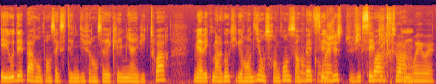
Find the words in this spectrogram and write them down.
et au départ, on pensait que c'était une différence avec les miens et Victoire, mais avec Margot qui grandit, on se rend compte qu'en fait, c'est ouais. juste C'est Victoire. Victoire, Mm. ouais, ouais.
